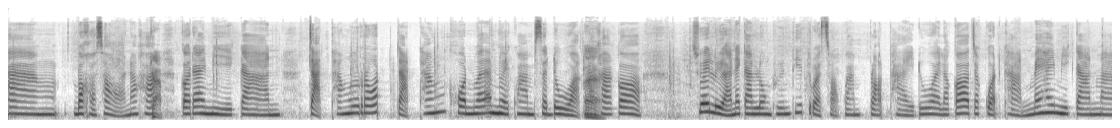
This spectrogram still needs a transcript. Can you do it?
ทางบขสนะคะครับก็ได้มีการจัดทั้งรถจัดทั้งคนไว้อำนวยความสะดวกนะคะ ก็ ช่วยเหลือในการลงพื้นที่ตรวจสอบความปลอดภัยด้วย แล้วก็จะกวดขันไม่ให้มีการมา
